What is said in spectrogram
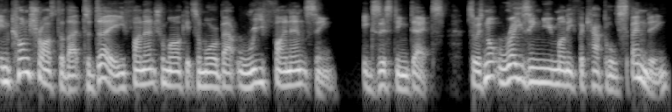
In contrast to that, today, financial markets are more about refinancing existing debts. So it's not raising new money for capital spending,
